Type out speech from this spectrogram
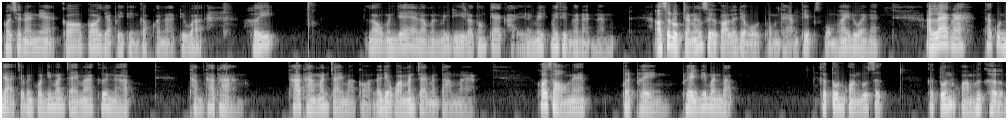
เพราะฉะนั้นเนี่ยก็ก็อย่าไปถึงกับขนาดที่ว่า เฮ้ย เรามันแย่เรามันไม่ดีเราต้องแก้ไขเลยไม่ไม่ถึงขนาดนั้น เอาสรุปจากหนังสือก่อนแล้วเดี๋ยวผมแถมทิปส์ผมให้ด้วยนะอันแรกนะ ถ้าคุณอยากจะเป็นคนที่มั่นใจมากขึ้นนะครับทำท่าทางท่าทางมั่นใจมาก่อน แล้วเดี๋ยวความมั่นใจมันตามมา ข้อ 2 นะ เปิดเพลงเพลงที่มันแบบกระตุ้นความรู้สึก กระตุ้นความฮึกเหิม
